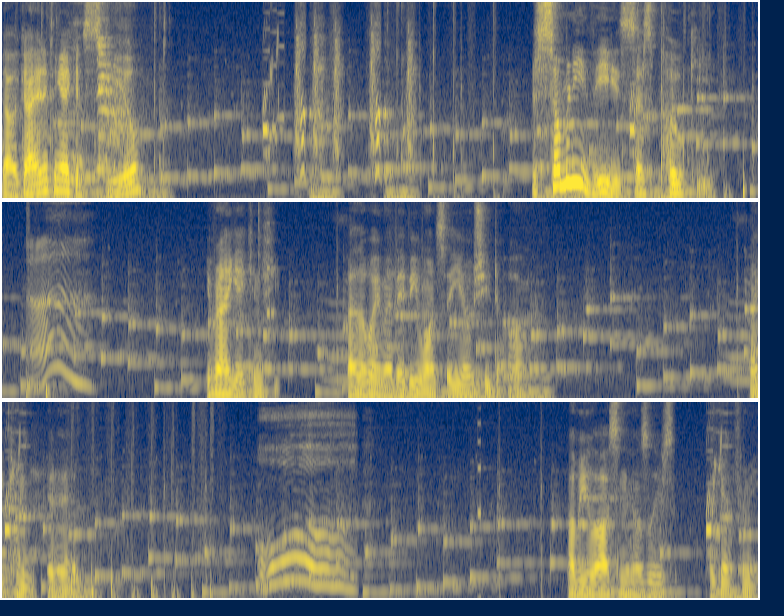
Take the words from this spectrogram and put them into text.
Yo, got anything I can steal? There's so many of these, says Pokey. Ah. Even I get confused. By the way, my baby wants a Yoshi doll. I couldn't get it. Oh. I'll be lost in the hills later. Look out for me.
